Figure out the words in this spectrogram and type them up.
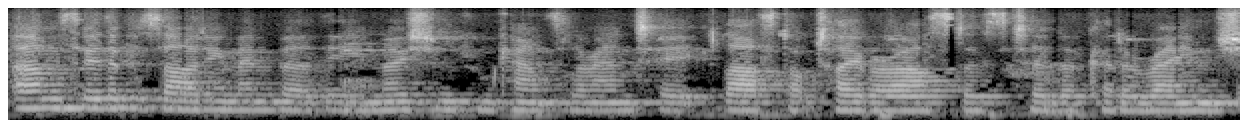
Um, through the presiding member, the motion from councillor Antic last October asked us to look at a range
